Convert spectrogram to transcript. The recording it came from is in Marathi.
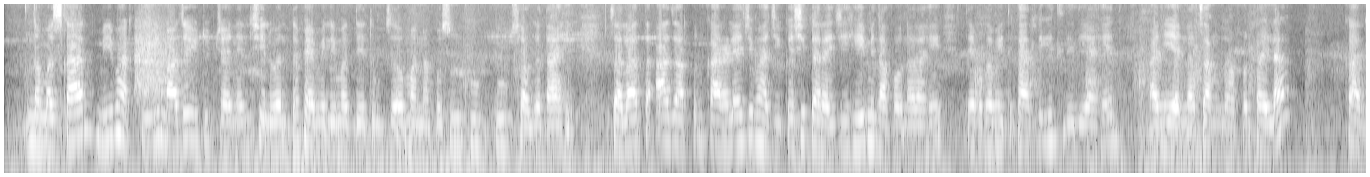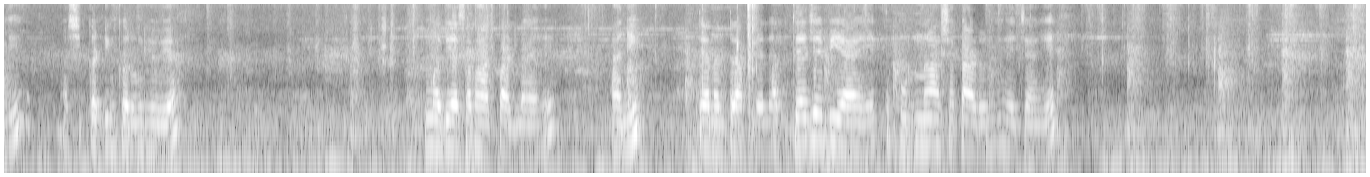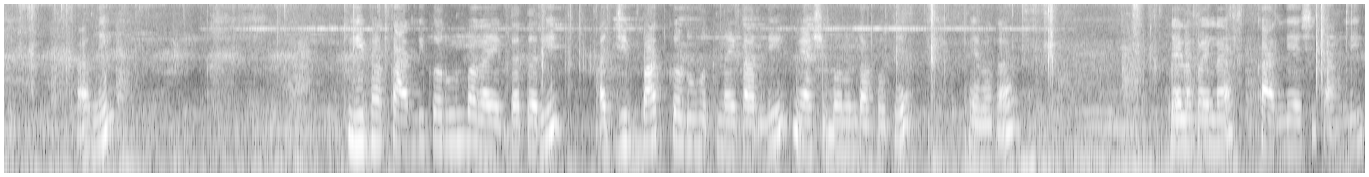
नमस्कार मी भारती. माझं यूट्यूब चॅनल शिलवंत फॅमिलीमध्ये तुमचं मनापासून खूप खूप स्वागत आहे. चला तर आज आपण कारल्याची भाजी कशी करायची हे मी दाखवणार आहे. ते बघा मी इथे कारली घेतलेली आहेत आणि यांना चांगलं आपण पहिला कारली अशी कटिंग करून घेऊया. मध्ये असा भाग पाडला आहे आणि त्यानंतर आपल्याला त्या ज्या बिया आहेत पूर्ण अशा काढून घ्यायच्या आहेत. आणि ही भाग कारली करून बघा एकदा तरी. अजिबात कडू होत नाही कारली. मी अशी बनवून दाखवते. हे बघा. त्याला पहिला कारली अशी चांगली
